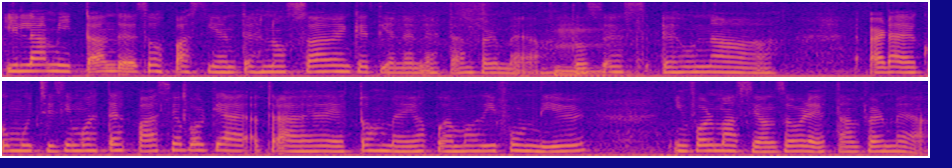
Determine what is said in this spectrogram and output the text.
y la mitad de esos pacientes no saben que tienen esta enfermedad. Mm. Entonces es una agradezco muchísimo este espacio porque a, través de estos medios podemos difundir información sobre esta enfermedad.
